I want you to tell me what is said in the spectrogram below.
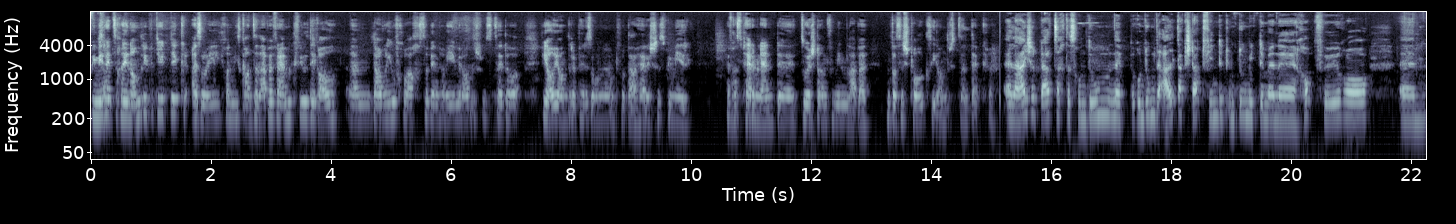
Bei mir hat es eine andere Bedeutung. Also ich habe mein ganzes Leben fremd gefühlt, egal ähm, da, wo ich aufgewachsen bin, habe ich immer anders ausgesehen wie alle anderen Personen. Und von daher ist es bei mir einfach ein permanenter Zustand von meinem Leben. Und das ist toll gewesen, anders zu entdecken. Allein schon die Tatsache, dass rundum, ne, rundum der Alltag stattfindet und du mit einem Kopfhörer ähm,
